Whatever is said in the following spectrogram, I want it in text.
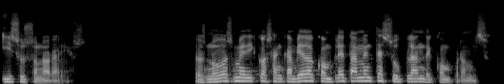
y sus honorarios. Los nuevos médicos han cambiado completamente su plan de compromiso.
